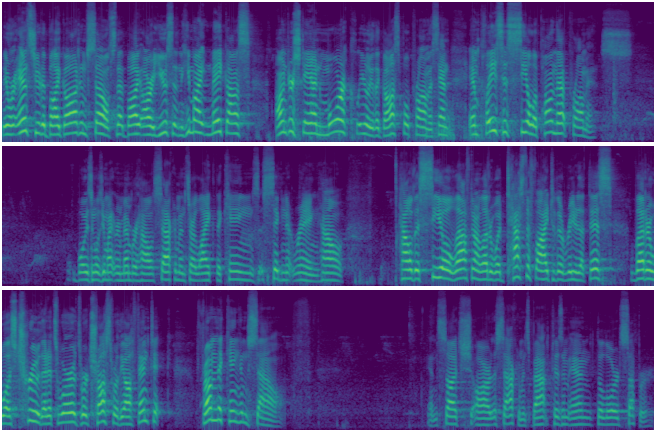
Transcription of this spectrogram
they were instituted by God Himself so that by our use of them, He might make us understand more clearly the gospel promise and, and place His seal upon that promise. Boys and girls, you might remember how sacraments are like the king's signet ring, how, how the seal left on a letter would testify to the reader that this letter was true, that its words were trustworthy, authentic from the king himself. And such are the sacraments, baptism and the Lord's Supper.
